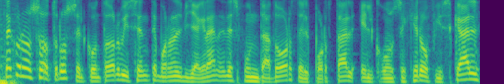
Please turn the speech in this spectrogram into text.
Está con nosotros el contador Vicente Morales Villagrán, él es fundador del portal El Consejero Fiscal.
